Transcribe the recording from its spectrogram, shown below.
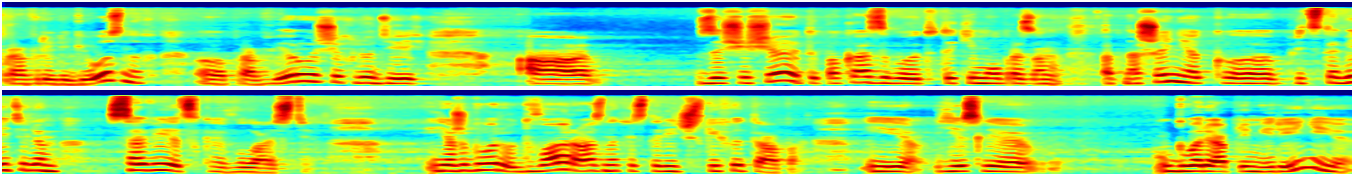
прав религиозных, э, прав верующих людей, а защищают и показывают таким образом отношение к представителям советской власти. Я же говорю, два разных исторических этапа. И если говоря о примирении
